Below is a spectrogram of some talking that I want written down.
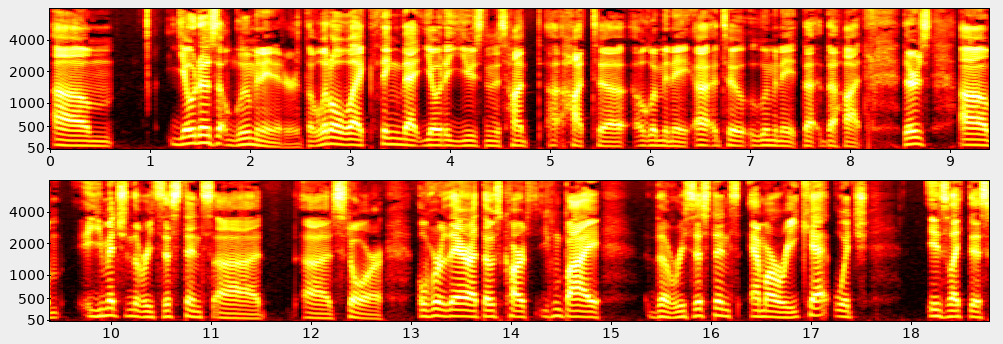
um Yoda's illuminator, the little like thing that Yoda used in his hunt, uh, hut to illuminate uh, to illuminate the the hut. There's um you mentioned the Resistance uh uh store over there at those carts. You can buy the Resistance MRE kit, which is like this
